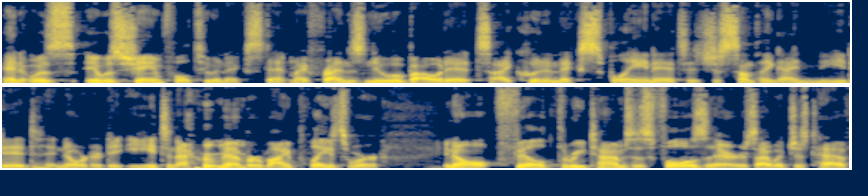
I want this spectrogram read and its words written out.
and it was it was shameful to an extent my friends knew about it i couldn't explain it it's just something i needed in order to eat and i remember my plates were you know filled three times as full as theirs i would just have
